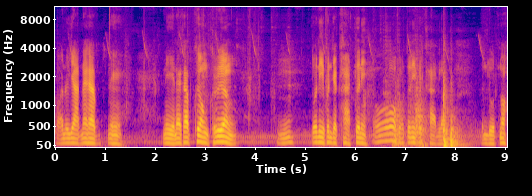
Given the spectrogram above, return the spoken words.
ขออนุญาตนะครับนี่ นี่นะครับ เครื่องเครื่องอตัวนี้เพิ่นจะขาดตัวนี้ โอ้ตัวนี้เพิ่นขาดแล้วเพิ่นหลุดเนาะ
